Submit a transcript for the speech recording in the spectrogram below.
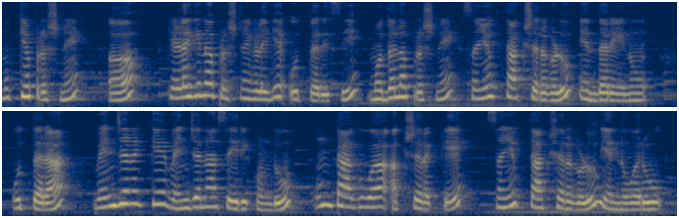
ಮುಖ್ಯ ಪ್ರಶ್ನೆ, ಅ ಕೆಳಗಿನ ಪ್ರಶ್ನೆಗಳಿಗೆ ಉತ್ತರಿಸಿ. ಮೊದಲ ಪ್ರಶ್ನೆ, ಸಂಯುಕ್ತಾಕ್ಷರಗಳು ಎಂದರೇನು? ಉತ್ತರ, ವ್ಯಂಜನಕ್ಕೆ ವ್ಯಂಜನ ಸೇರಿಕೊಂಡು ಉಂಟಾಗುವ ಅಕ್ಷರಕ್ಕೆ ಸಂಯುಕ್ತಾಕ್ಷರಗಳು ಎನ್ನುವರು.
